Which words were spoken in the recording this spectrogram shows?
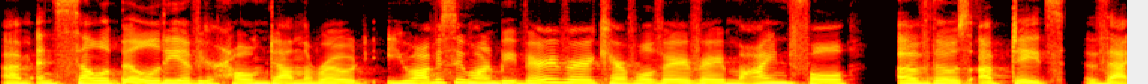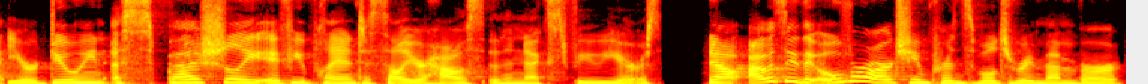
um, and sellability of your home down the road, you obviously want to be very, very careful, very, very mindful of those updates that you're doing, especially if you plan to sell your house in the next few years. Now, I would say the overarching principle to remember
